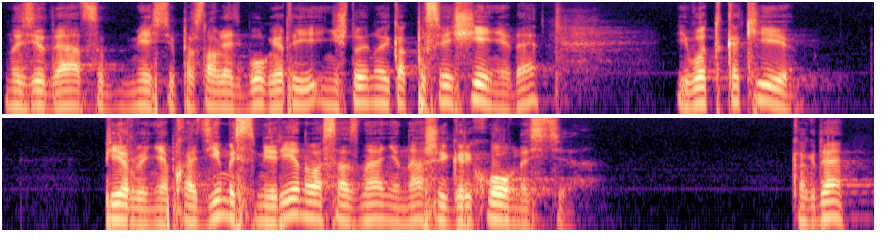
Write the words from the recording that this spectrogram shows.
назидаться, вместе прославлять Бога, это не что иное, как посвящение, да? И вот какие первые необходимость смиренного осознания нашей греховности. Когда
